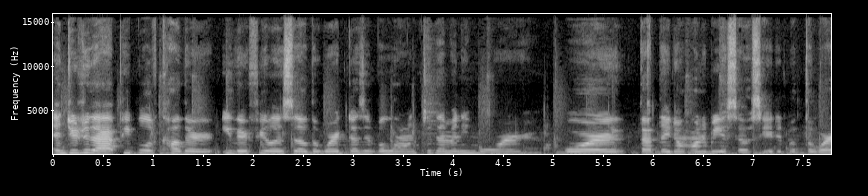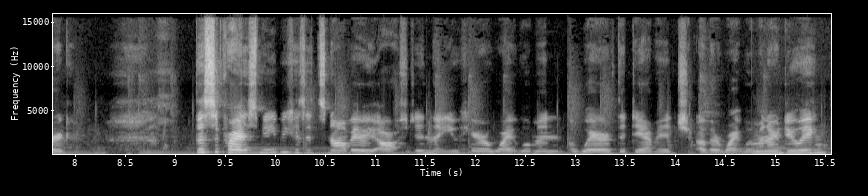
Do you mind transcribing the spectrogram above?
and due to that, people of color either feel as though the word doesn't belong to them anymore, or that they don't want to be associated with the word. This surprised me because it's not very often that you hear a white woman aware of the damage other white women are doing.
